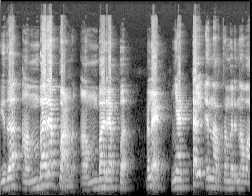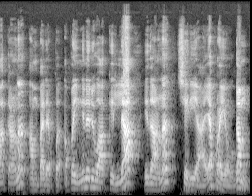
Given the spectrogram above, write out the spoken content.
ഇത് അമ്പരപ്പാണ്. അമ്പരപ്പ്. അല്ലെ? ഞെട്ടൽ എന്നർത്ഥം വരുന്ന വാക്കാണ് അമ്പരപ്പ്. അപ്പൊ ഇങ്ങനെ ഒരു വാക്കില്ല. ഇതാണ് ശരിയായ പ്രയോഗം.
